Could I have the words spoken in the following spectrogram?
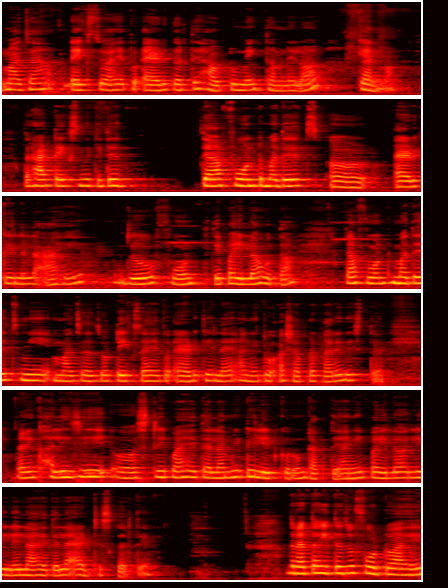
माझा टेक्स्ट जो आहे तो ॲड करते how to make thumbnail on Canva तर हा टेक्स्ट मी तिथे त्या फोंटमध्येच ॲड केलेला आहे जो फोंट तिथे पहिला होता. त्या फोंटमध्येच मी माझा जो टेक्स आहे तो ॲड केला आहे आणि तो अशा प्रकारे दिसतो आहे आणि खाली जी स्ट्रीप आहे त्याला मी डिलीट करून टाकते आणि पहिलं लिहिलेलं आहे त्याला ॲडजस्ट करते. तर आता इथं जो फोटो आहे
